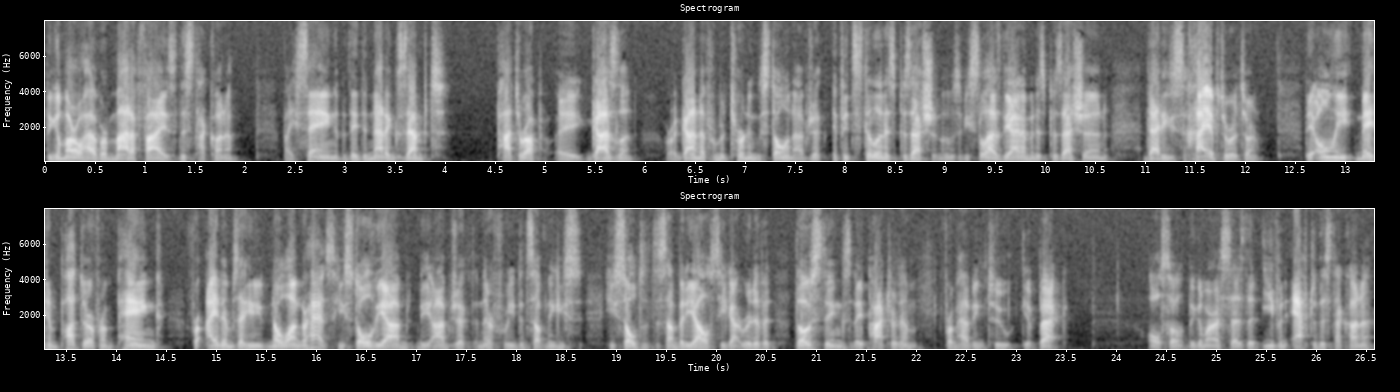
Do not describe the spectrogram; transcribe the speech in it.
The Gemara, however, modifies this takana by saying that they did not exempt pater up a gazlan or a ganav from returning the stolen object if it's still in his possession. In other words, if he still has the item in his possession, that he's chayav to return. They only made him pater from paying for items that he no longer has. He stole the, ob- the object, and therefore he did something. He, he sold it to somebody else. He got rid of it. Those things they patered him from having to give back. Also, the Gemara says that even after this takana,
